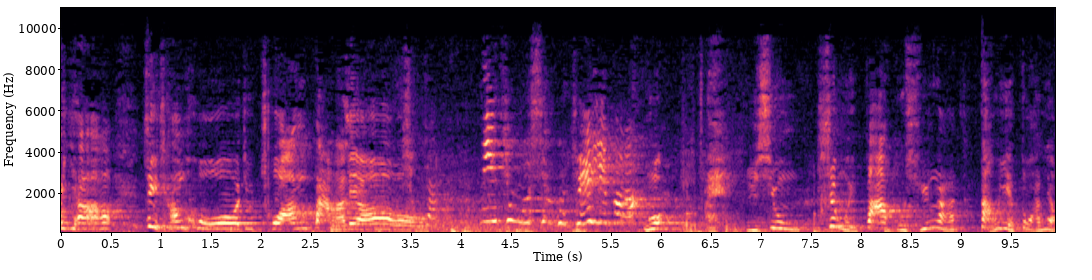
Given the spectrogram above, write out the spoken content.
哎呀，这场祸就闯大了。兄长，你听我想个主意吧。我，哎，愚兄身为八部巡按，倒也断了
